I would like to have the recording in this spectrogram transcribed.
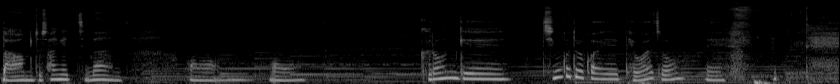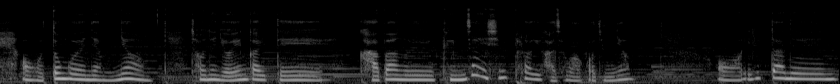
마음도 상했지만 어 뭐 그런 게 친구들과의 대화죠. 네. 어, 어떤 거였냐면요. 저는 여행 갈 때 가방을 굉장히 심플하게 가져가거든요. 어, 일단은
